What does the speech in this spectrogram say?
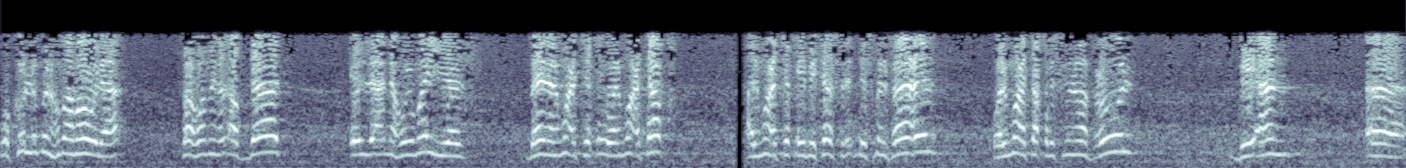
وكل منهما مولى فهو من الأضداد إلا أنه يميز بين المعتق والمعتق المعتق بكسر باسم الفاعل والمعتق باسم المفعول بأن آه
